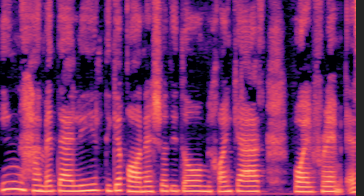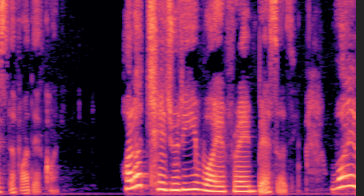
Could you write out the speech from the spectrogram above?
این همه دلیل دیگه قانع شدید و می‌خواین که از وایر فریم استفاده کنید. حالا چجوری وایر فریم بسازیم؟ وایر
